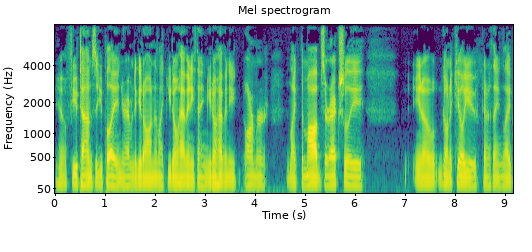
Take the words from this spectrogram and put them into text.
you know few times that you play and you're having to get on and like you don't have anything, you don't have any armor, and like the mobs are actually you know going to kill you kind of thing. Like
